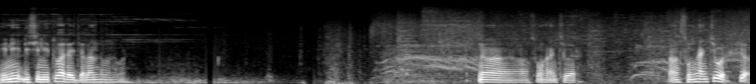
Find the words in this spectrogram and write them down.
Ini di sini tuh ada jalan teman-teman. Nah, langsung hancur. Langsung hancur. Siap.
